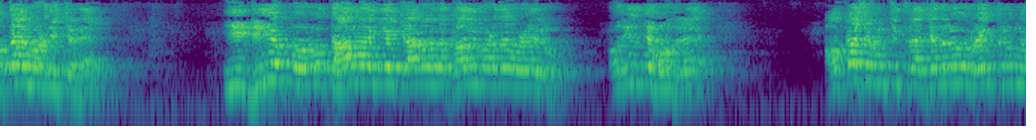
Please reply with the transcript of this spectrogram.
ಒತ್ತಾಯ ಮಾಡೋದಿಷ್ಟೇನೆ. ಈ ಡಿ ಎಫ್ ಅವರು ತಾನಾಗಿಯೇ ಜಾಗವನ್ನು ಖಾಲಿ ಮಾಡಿದ್ರೆ ಒಳ್ಳೆಯದು ಅದಿಲ್ಲದೆ ಹೋದ್ರೆ ಅವಕಾಶ ವಂಚಿತರ ಜನರು ರೈತರನ್ನ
